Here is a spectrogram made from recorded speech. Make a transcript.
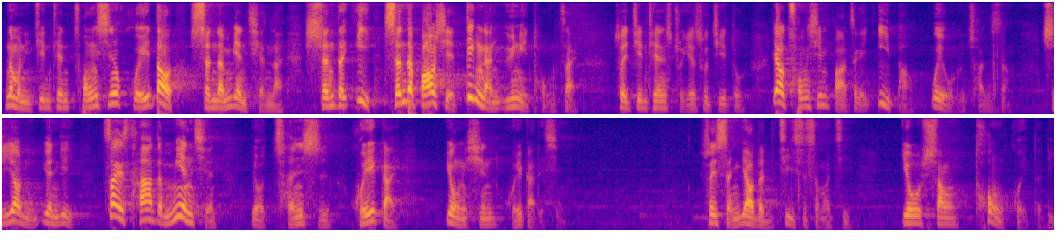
那么你今天重新回到神的面前来，神的义、神的宝血定然与你同在。所以今天主耶稣基督要重新把这个义袍为我们穿上，只要你愿意在他的面前有诚实悔改、用心悔改的心。所以神要的祭是什么祭？忧伤痛悔的灵。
